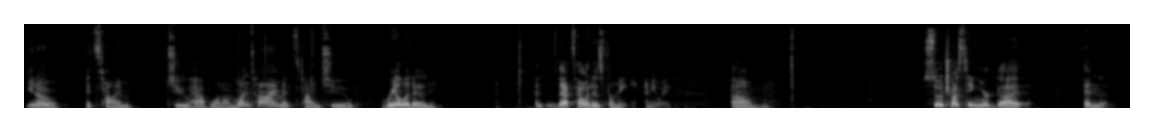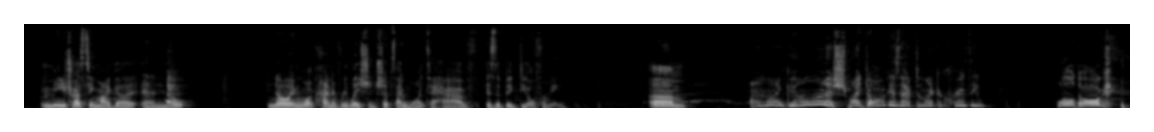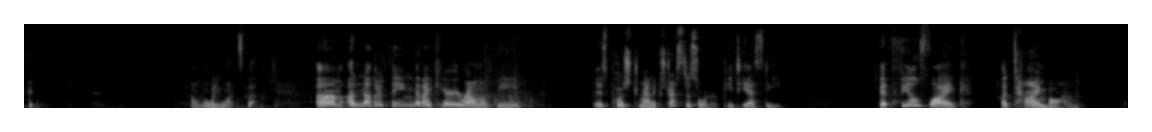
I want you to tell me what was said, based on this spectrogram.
you know, it's time to have one-on-one time. It's time to reel it in. And that's how it is for me anyway. Um, so trusting your gut and me trusting my gut and know, knowing what kind of relationships I want to have is a big deal for me. Um, oh my gosh, my dog is acting like a crazy little dog. I don't know what he wants, but um, another thing that I carry around with me is post traumatic stress disorder, PTSD. It feels like a time bomb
